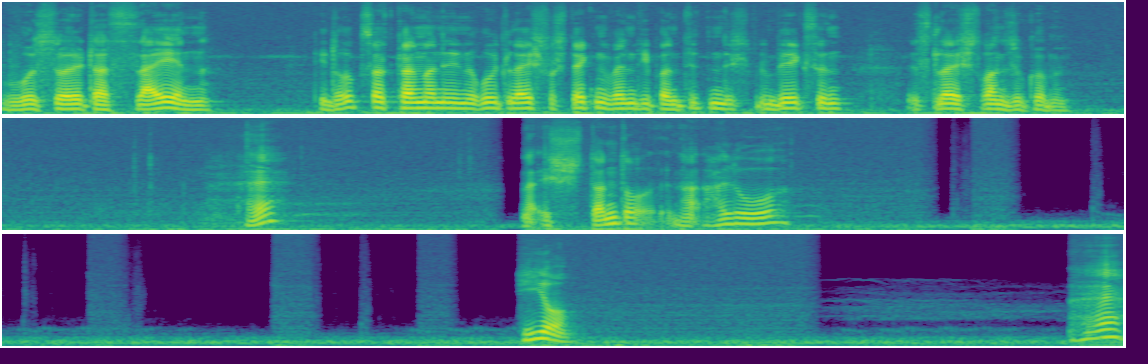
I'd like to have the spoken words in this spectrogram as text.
Wo soll das sein? Den Rucksack kann man in den Rot leicht verstecken, wenn die Banditen nicht im Weg sind, ist leicht dran zu kommen. Hä? Na, ich stand da. Na, hallo? Hier. Hä?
